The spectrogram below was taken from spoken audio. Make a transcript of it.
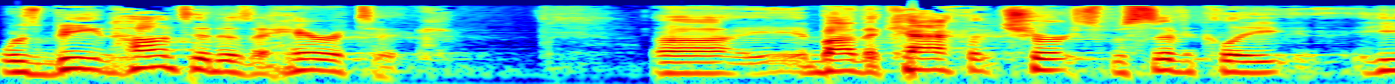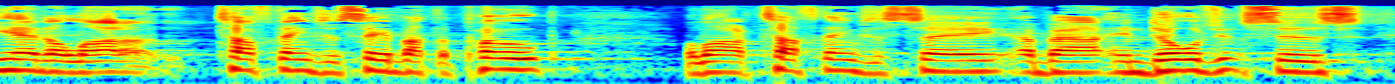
was being hunted as a heretic uh, by the Catholic Church specifically. He had a lot of tough things to say about the Pope, a lot of tough things to say about indulgences,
